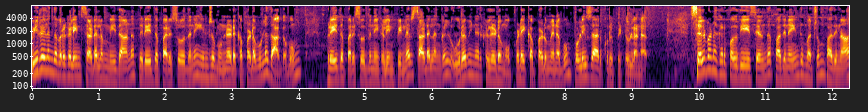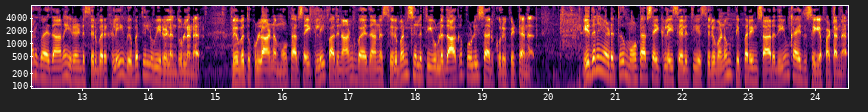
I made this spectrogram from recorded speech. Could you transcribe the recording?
உயிரிழந்தவர்களின் சடலம் மீதான பிரேத பரிசோதனை இன்று முன்னெடுக்கப்பட உள்ளதாகவும் பிரேத பரிசோதனைகளின் பின்னர் சடலங்கள் உறவினர்களிடம் ஒப்படைக்கப்படும் எனவும் போலீசார் குறிப்பிட்டுள்ளனர். செல்வநகர் பகுதியைச் சேர்ந்த பதினைந்து மற்றும் பதினாறு வயதான இரண்டு சிறுவர்களே விபத்தில் உயிரிழந்துள்ளனர். விபத்துக்குள்ளான மோட்டார் சைக்கிளை பதினான்கு வயதான சிறுவன் செலுத்தியுள்ளதாக போலீசார் குறிப்பிட்டனர். இதனையடுத்து மோட்டார் சைக்கிளை செலுத்திய சிறுவனும் டிப்பரின் சாரதியும் கைது செய்யப்பட்டனர்.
